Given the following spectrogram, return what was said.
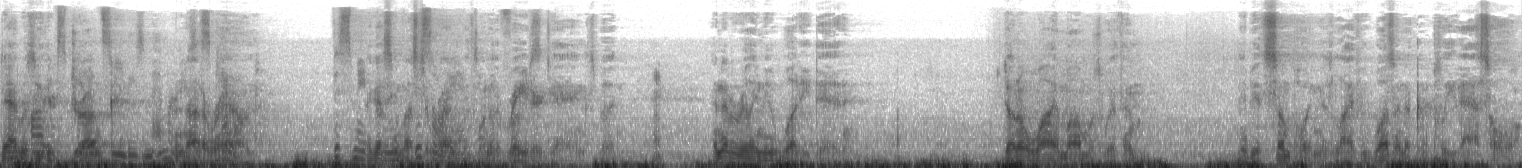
Dad was either drunk or not around. This I guess he must have run with one of the raider gangs, but I never really knew what he did. Don't know why Mom was with him. Maybe at some point in his life he wasn't a complete asshole.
